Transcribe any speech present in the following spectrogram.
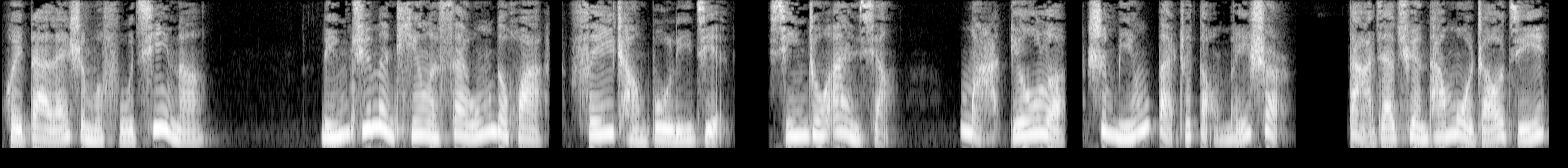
会带来什么福气呢。”邻居们听了塞翁的话，非常不理解，心中暗想：马丢了是明摆着倒霉事儿，大家劝他莫着急，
